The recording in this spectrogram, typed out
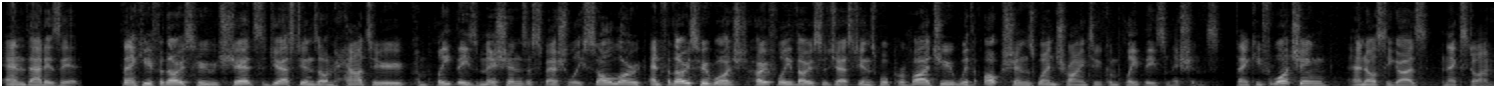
And that is it. Thank you for those who shared suggestions on how to complete these missions, especially solo, and for those who watched, hopefully those suggestions will provide you with options when trying to complete these missions. Thank you for watching, and I'll see you guys next time.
